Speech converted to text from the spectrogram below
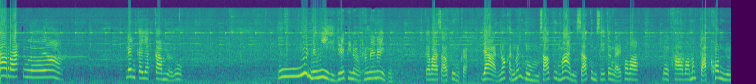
น่ารักจังเลยอะ เล่นกายกรรมเหรอลูกอู้ยยังมีอีกได้พี่น้องทั้งในในผมแต่ว่าสาวตุ่มกะย่านนอกขันมันหุ่ม สาวตุ่มมานี่สาวตุ่มเสียจังไหนเพราะว่าได้ข่าวว่ามันกัดคนอยู่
